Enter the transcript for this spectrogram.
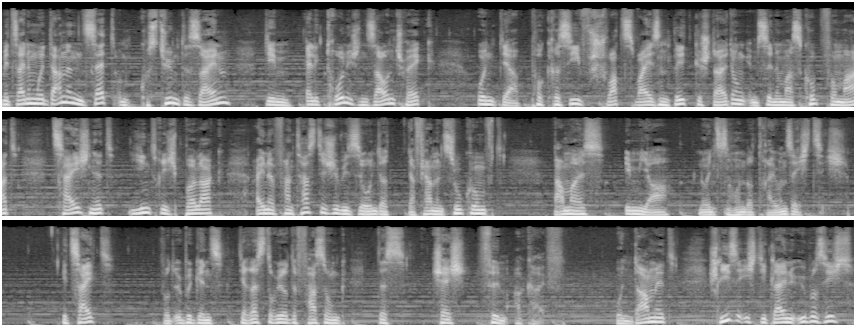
Mit seinem modernen Set- und Kostümdesign, dem elektronischen Soundtrack und der progressiv schwarz-weißen Bildgestaltung im CinemaScope-Format zeichnet Jindrich Pollack eine fantastische Vision der, der fernen Zukunft, damals im Jahr 1963. Gezeigt wird übrigens die restaurierte Fassung des Czech Filmarchiv. Und damit schließe ich die kleine Übersicht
